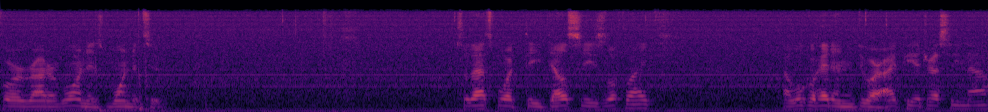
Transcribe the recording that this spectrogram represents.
for router 1 is 1 to 2. So that's what the DLCIs look like. We'll go ahead and do our IP addressing now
